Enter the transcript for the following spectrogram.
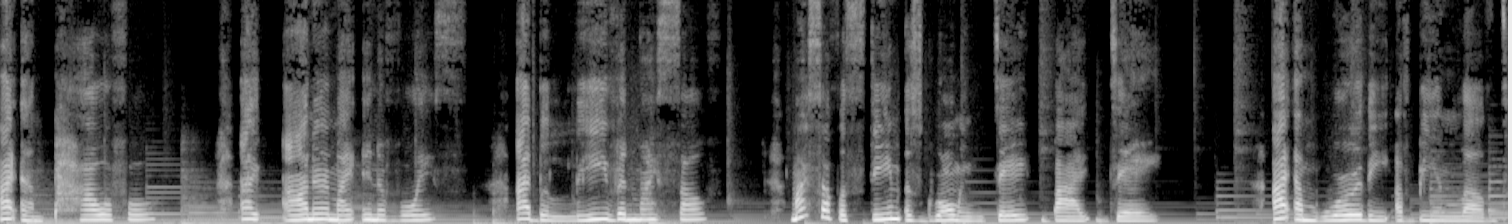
I am powerful. I honor my inner voice. I believe in myself. My self esteem is growing day by day. I am worthy of being loved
